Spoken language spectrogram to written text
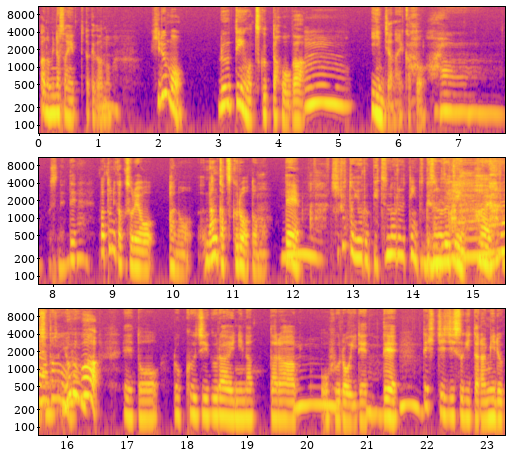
あの皆さん言ってたけどあの昼もルーティンを作った方がうん。いいんじゃないかと。はい。ですね。でうん、まあ、とにかくそれをあのなんか作ろうと思っ昼と夜別のルーティン別のルーティン、はい、なるほど。夜は、えー、と6時ぐらいになったらお風呂入れて、うん。で7時過ぎたらミル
